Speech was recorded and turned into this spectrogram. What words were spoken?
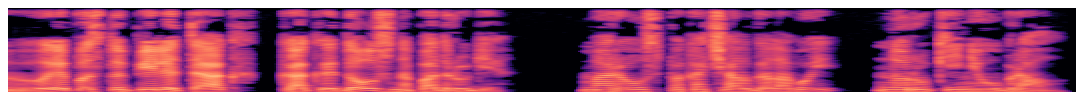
«Вы поступили так, как и должно подруге». Мороз покачал головой, но руки не убрал.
